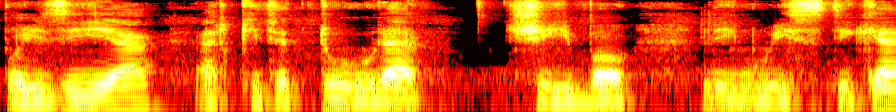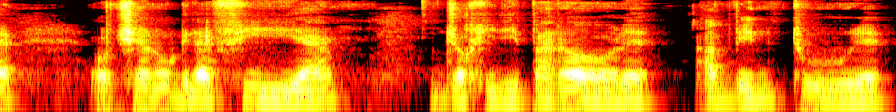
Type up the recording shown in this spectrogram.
poesia, architettura, cibo, linguistica, oceanografia, giochi di parole, avventure,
